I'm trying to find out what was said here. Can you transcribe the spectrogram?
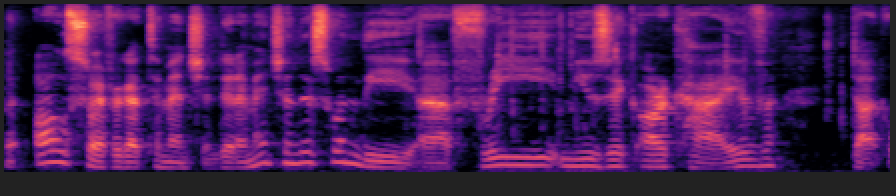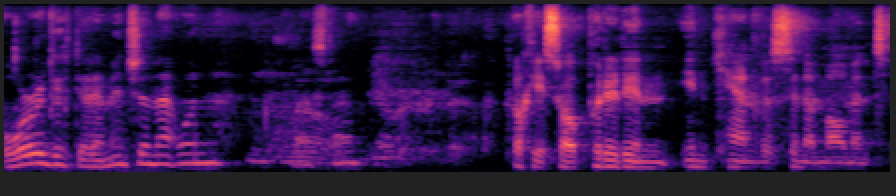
But also, I forgot to mention, did I mention this one? The uh, freemusicarchive.org. Did I mention that one last time? Okay, so I'll put it in, in Canvas in a moment.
